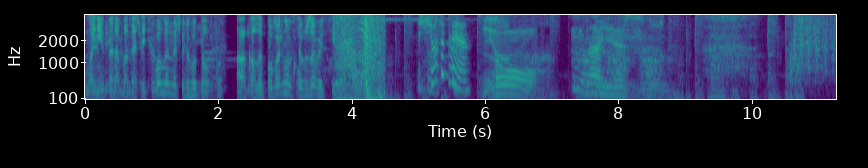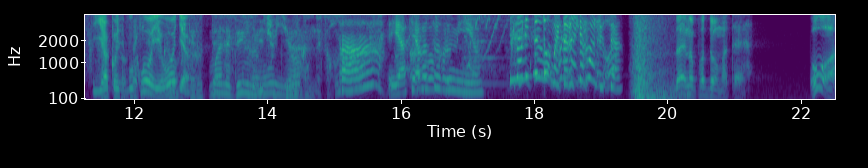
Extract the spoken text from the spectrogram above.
мені треба 10 хвилин на підготовку. А коли повернувся, вже висіла. Що таке? Ну, Знаєш, якось бухло і одяг. у мене дивні відчуття. А, як я вас розумію. Навіть не думайте розтягатися. Дай ну подумати. О!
